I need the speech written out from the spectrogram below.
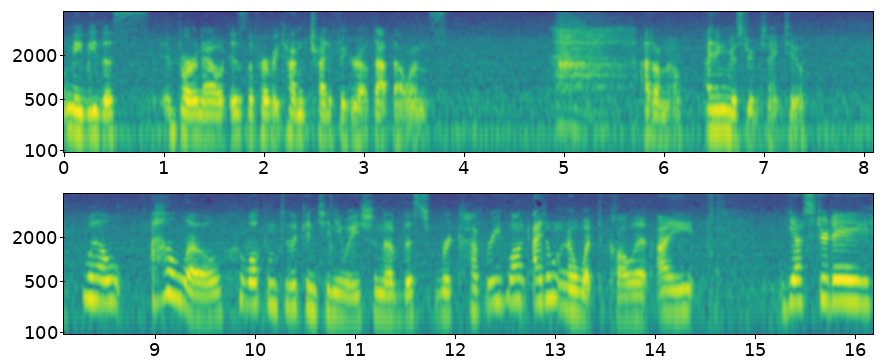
maybe this burnout is the perfect time to try to figure out that balance. I don't know. I think I'm gonna stream tonight too. Well, hello. Welcome to the continuation of this recovery vlog. I don't know what to call it. I, yesterday,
